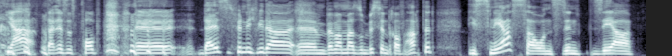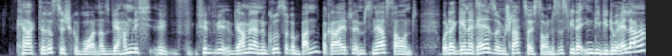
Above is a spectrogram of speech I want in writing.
ja, dann ist es Pop. äh, da ist es, finde ich, wieder, ähm, wenn man mal so ein bisschen drauf achtet, die Snare-Sounds sind sehr charakteristisch geworden. Also wir haben nicht, ich finde, wir, wir haben ja eine größere Bandbreite im Snare-Sound oder generell so im Schlagzeugsound. Es ist wieder individueller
